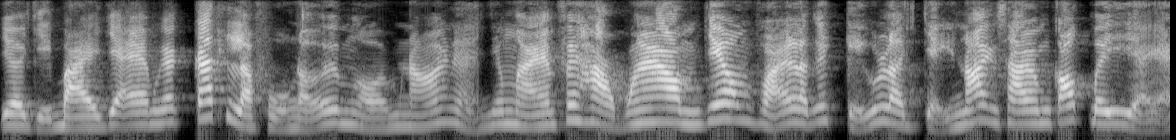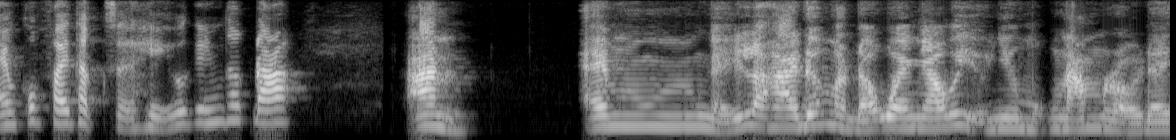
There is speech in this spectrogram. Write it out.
Giờ chị bày cho em cái cách là phụ nữ em ngồi em nói nè. Nhưng mà em phải học hay không? Chứ không phải là cái kiểu là chị nói sao em copy vậy, em cũng phải thật sự hiểu kiến thức đó. Anh, em nghĩ là hai đứa mình đã quen nhau ví dụ như một năm rồi đi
